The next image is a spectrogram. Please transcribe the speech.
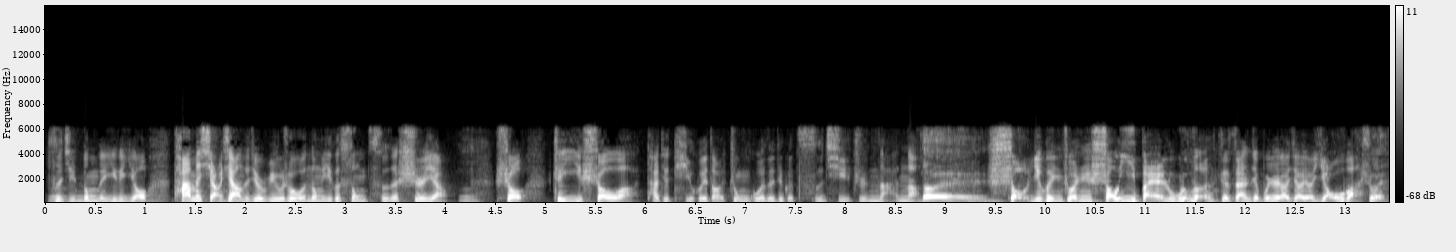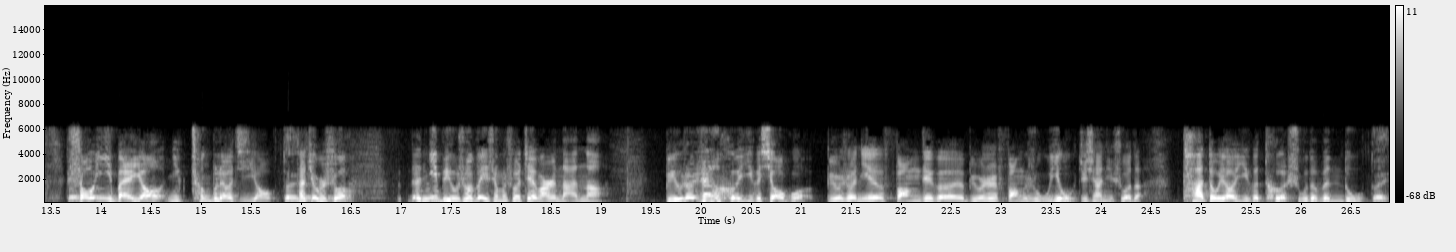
自己弄的一个窑。他们想象的就是，比如说我弄一个宋瓷的式样，嗯，烧这一烧啊，他就体会到中国的这个瓷器之难呐。对，烧，你跟你说，你烧一百炉子，这咱这不是要叫叫窑吧？烧一百窑，你成不了几窑。对，他就是说，呃，你比如说，为什么说这玩意儿难呢？比如说任何一个效果，比如说你仿这个，比如说仿乳釉，就像你说的。它都要一个特殊的温度，对，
